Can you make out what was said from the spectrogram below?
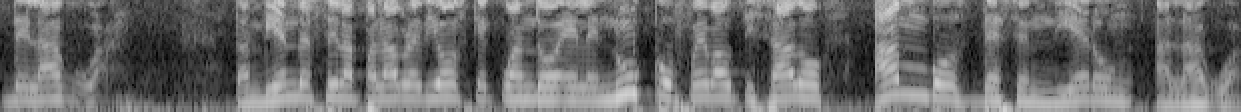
del agua. También dice la palabra de Dios que cuando el enuco fue bautizado, ambos descendieron al agua.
